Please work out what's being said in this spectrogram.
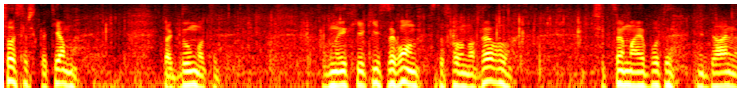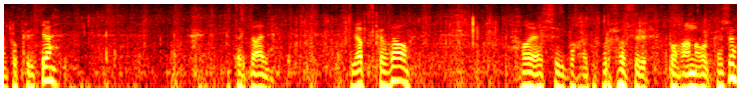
шосерська тема, так думати. В них якийсь загон стосовно гревелу, що це має бути ідеальне покриття і так далі. Я б сказав, але я щось багато про шосерів поганого кажу.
